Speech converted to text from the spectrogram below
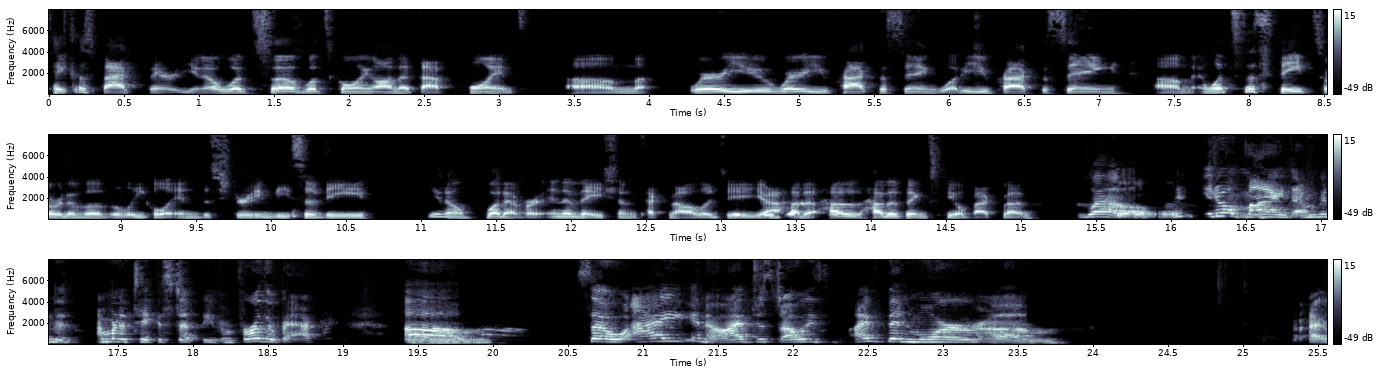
take us back there. You know what's uh, what's going on at that point. Um, where are you where are you practicing? What are you practicing? Um, and what's the state sort of of the legal industry vis-a-vis you know, whatever, innovation, technology. Yeah. How do, how, how do things feel back then? Well, if you don't mind, I'm going to, I'm to take a step even further back. Um, mm. so I, you know, I've just always, I've been more, um, I,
